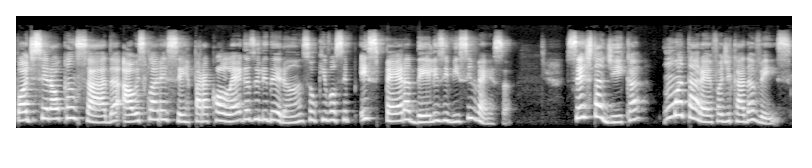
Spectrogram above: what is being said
pode ser alcançada ao esclarecer para colegas e liderança o que você espera deles e vice-versa. Sexta dica: uma tarefa de cada vez.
